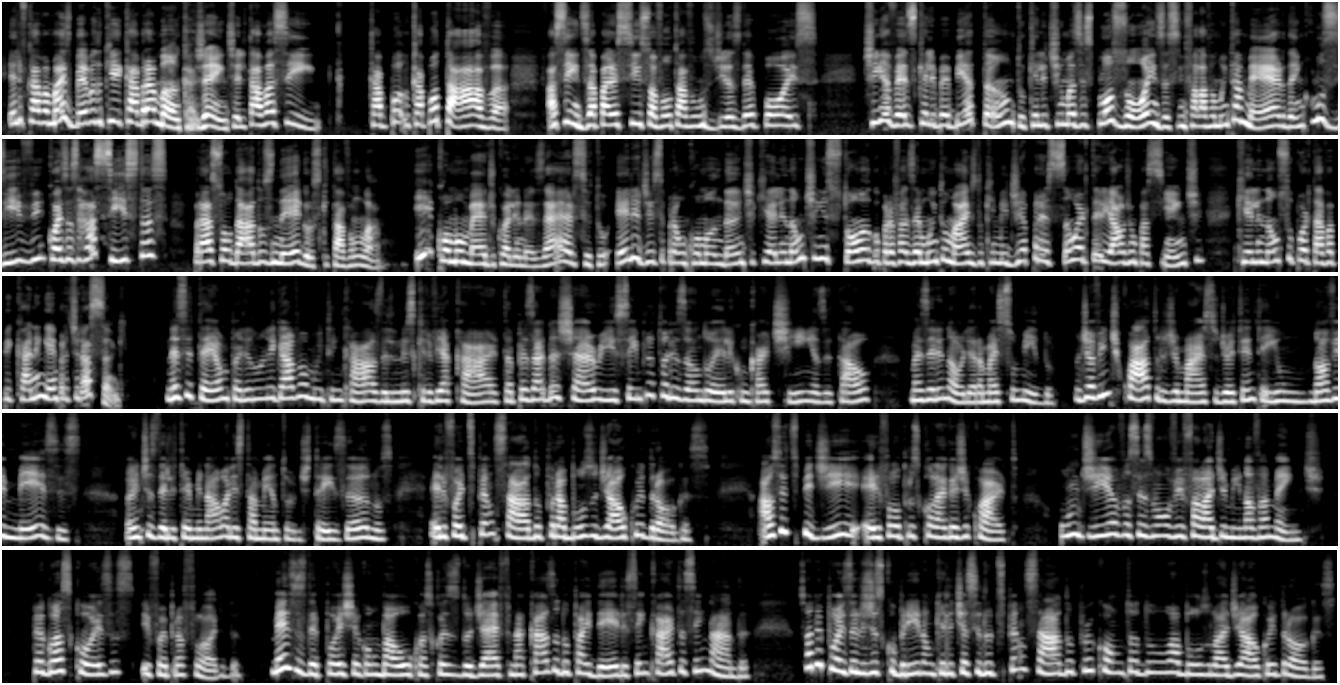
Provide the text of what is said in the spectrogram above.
Ele ficava mais bêbado que cabra manca, gente. Ele tava assim, capo- capotava, assim, desaparecia, só voltava uns dias depois. Tinha vezes que ele bebia tanto que ele tinha umas explosões, assim, falava muita merda, inclusive coisas racistas para soldados negros que estavam lá. E como médico ali no exército, ele disse para um comandante que ele não tinha estômago para fazer muito mais do que medir a pressão arterial de um paciente, que ele não suportava picar ninguém para tirar sangue. Nesse tempo, ele não ligava muito em casa, ele não escrevia carta, apesar da Sherry ir sempre atualizando ele com cartinhas e tal, mas ele não, ele era mais sumido. No dia 24 de março de 81, nove meses antes dele terminar o alistamento de três anos, ele foi dispensado por abuso de álcool e drogas. Ao se despedir, ele falou para os colegas de quarto: Um dia vocês vão ouvir falar de mim novamente. Pegou as coisas e foi para a Flórida. Meses depois chegou um baú com as coisas do Jeff na casa do pai dele, sem carta, sem nada. Só depois eles descobriram que ele tinha sido dispensado por conta do abuso lá de álcool e drogas.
